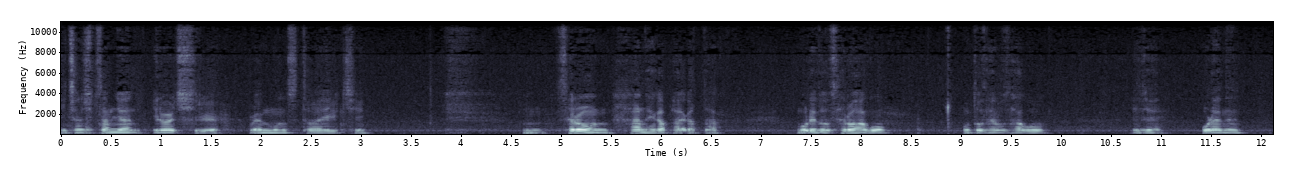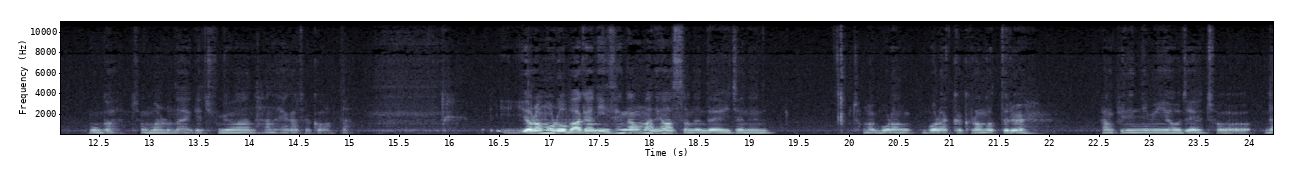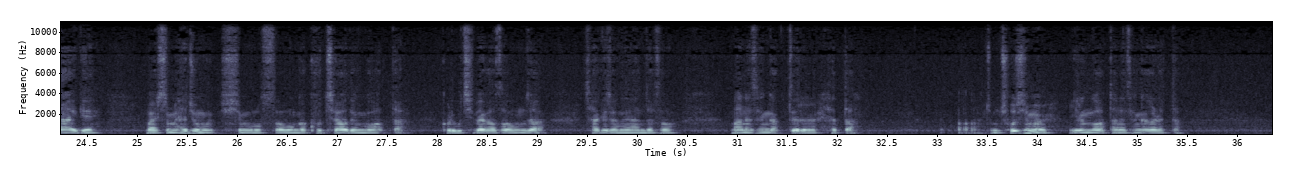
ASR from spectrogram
2013년 1월 7일 랩몬스터의 일치 음, 새로운 한 해가 밝았다. 머리도 새로 하고 옷도 새로 사고 이제 올해는 뭔가 정말로 나에게 중요한 한 해가 될 것 같다. 여러모로 막연히 생각만 해왔었는데 이제는 정말 뭐랑, 뭐랄까 그런 것들을 방피디님이 어제 저 나에게 말씀을 해주심으로써 뭔가 구체화된 것 같다. 그리고 집에 가서 혼자 자기 전에 앉아서 많은 생각들을 했다. 어, 좀 초심을 잃은 것 같다는 생각을 했다.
